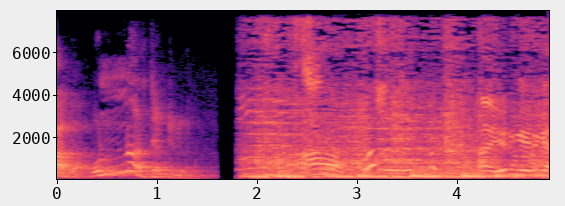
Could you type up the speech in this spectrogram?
வாங்க. ஒன்றும் அர்ஜென்ட் இல்லை. ஆ இருங்க இருங்க.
